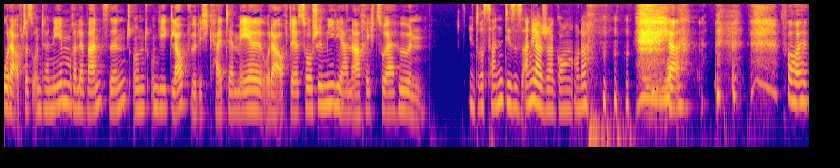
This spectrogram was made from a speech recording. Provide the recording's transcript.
oder auch das Unternehmen relevant sind und um die Glaubwürdigkeit der Mail oder auch der Social-Media-Nachricht zu erhöhen. Interessant, dieses Anglerjargon, oder? ja, voll.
